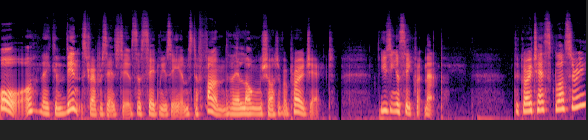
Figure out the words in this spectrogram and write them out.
Or they convinced representatives of said museums to fund their long shot of a project, using a secret map. The grotesque glossary?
